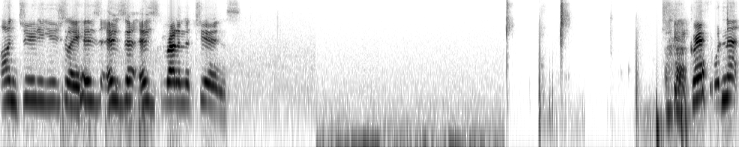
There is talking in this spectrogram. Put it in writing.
on duty usually? Who's who's who's running the tunes? Griff, wouldn't it?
